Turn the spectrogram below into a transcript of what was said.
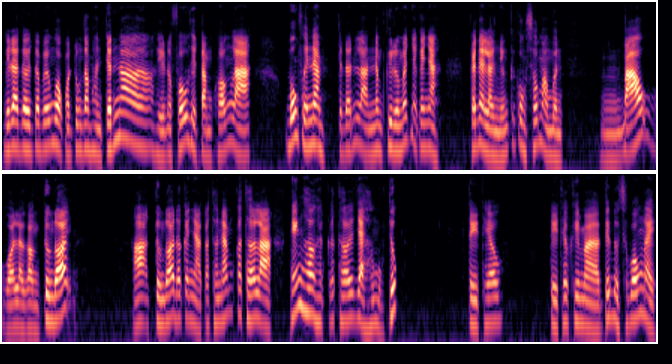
đi ra DT741 và trung tâm hành chính uh, huyện thành phố thì tầm khoảng là 4,5 cho đến là 5 km nha cả nhà. Cái này là những cái con số mà mình ừ, báo gọi là gần tương đối à, tương đối đó cả nhà có thể nắm có thể là ngắn hơn hoặc có thể dài hơn một chút. Tùy theo tùy theo khi mà tuyến đường số 4 này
